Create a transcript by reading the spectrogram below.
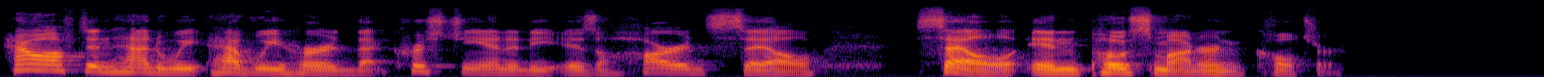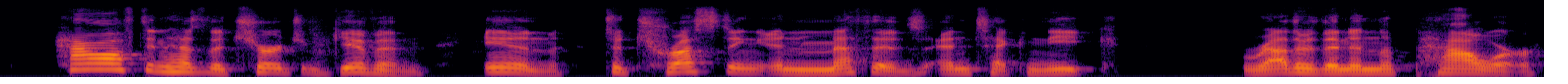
How often had we have we heard that Christianity is a hard sell sell in postmodern culture? How often has the church given in to trusting in methods and technique rather than in the power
